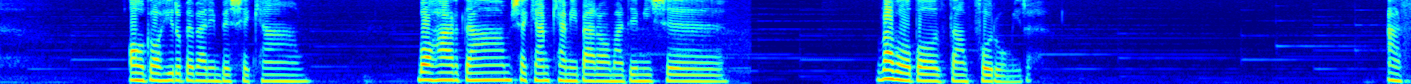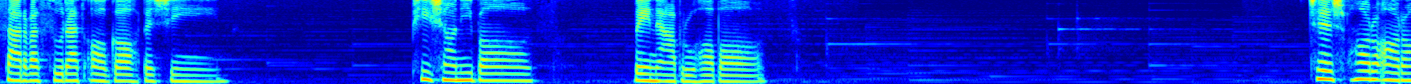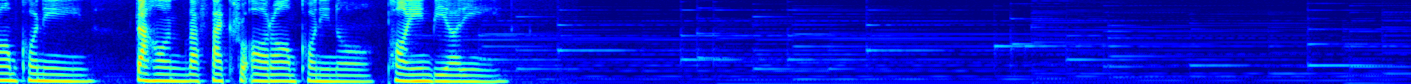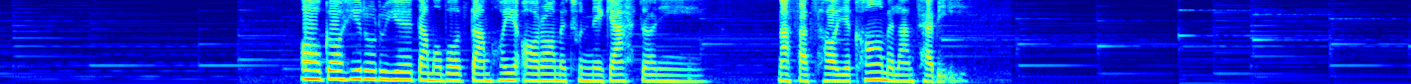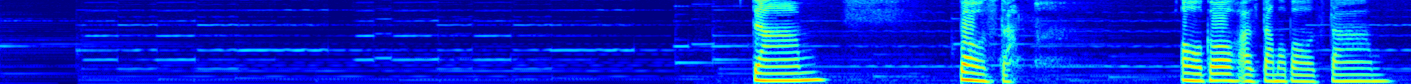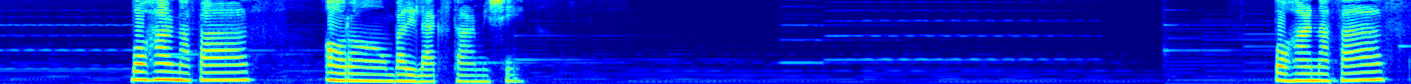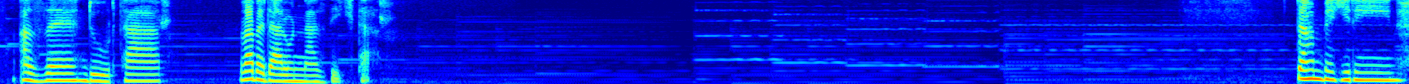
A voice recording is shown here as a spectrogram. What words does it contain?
آگاهی رو ببریم به شکم. با هر دم شکم کمی برآمده میشه و با بازدم فرو میره. از سر و صورت آگاه بشین. پیشانی باز، بین ابروها باز. چشم ها رو آرام کنین. دهان و فکر رو آرام کنین و پایین بیارین. آگاهی رو روی دم و بازدم های آرامتون نگه دارین. نفس های کاملا طبیعی. دم بازدم. آگاه از دم و بازدم. با هر نفس آرام و ریلکس تر میشین با هر نفس از ذهن دورتر و به درون نزدیکتر. دم بگیرین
